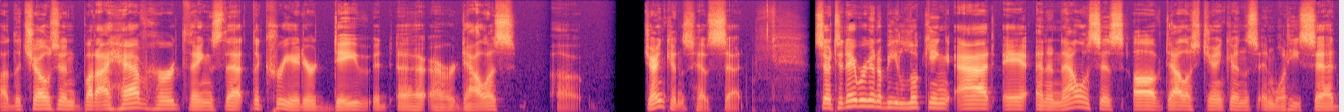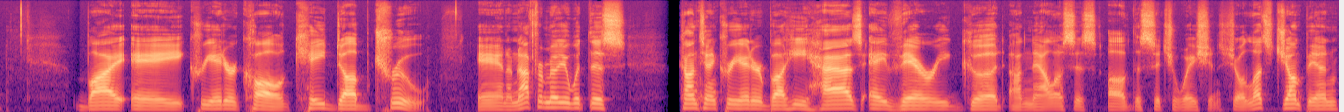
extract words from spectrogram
uh, The Chosen, but I have heard things that the creator, David uh, or Dallas uh, Jenkins, has said. So today we're going to be looking at a, an analysis of Dallas Jenkins and what he said by a creator called K Dub True. And I'm not familiar with this content creator, but he has a very good analysis of the situation. So let's jump in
